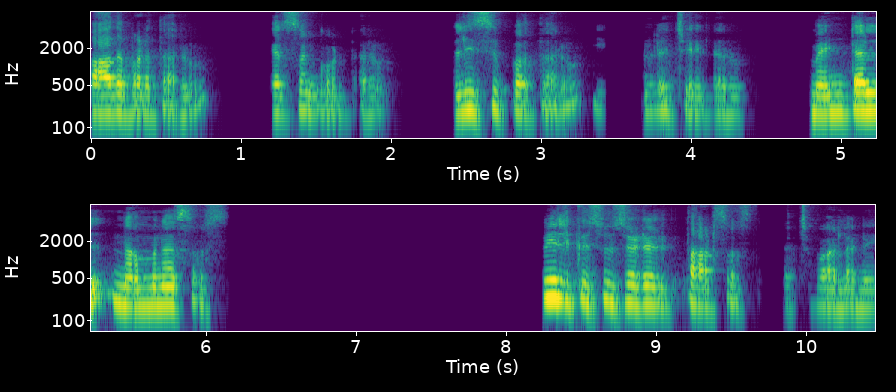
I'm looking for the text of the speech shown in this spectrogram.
బాధపడతారు నీరసంగా ఉంటారు అలిసిపోతారు ఈ చేయలేరు. మెంటల్ నమ్మనస్ వస్తుంది వీళ్ళకి సూసైడల్ థాట్స్ వస్తాయి చచ్చిపోవాలని.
